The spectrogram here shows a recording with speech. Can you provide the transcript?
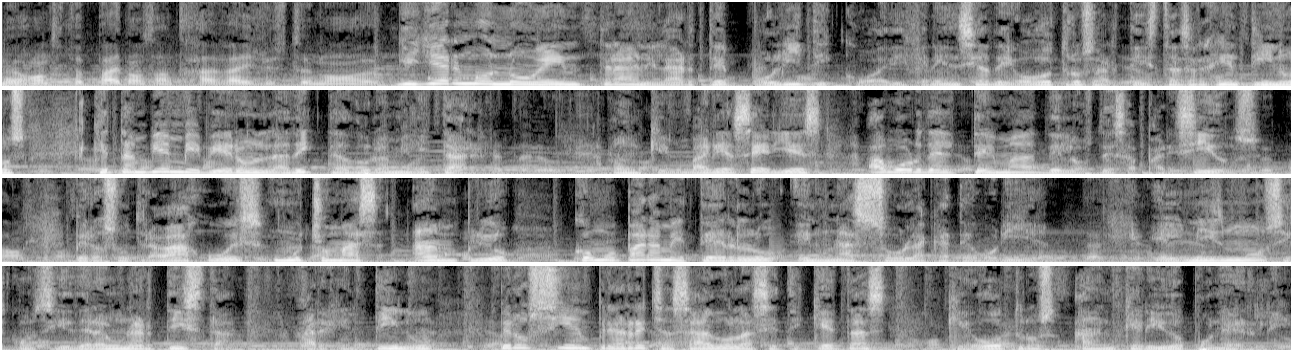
Euh, Guillermo no entra en el arte político, a diferencia de otros artistas argentinos que también vivieron la dictadura militar, aunque en varias series aborda el tema de los desaparecidos. Pero su trabajo es mucho más amplio como para meterlo en una sola categoría. Él mismo se considera un artista argentino, pero siempre ha rechazado las etiquetas que otros han querido ponerle.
